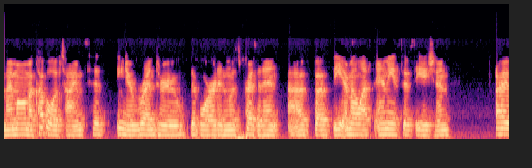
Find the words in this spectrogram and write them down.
My mom, a couple of times, has, you know, run through the board and was president of both the MLS and the association. I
